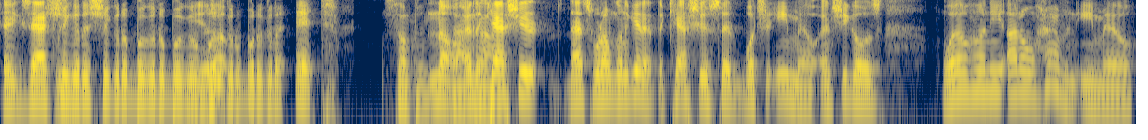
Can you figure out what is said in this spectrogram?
exactly. Sugar the sugar the booger the booger the Yep. booger the booger the et something. No, and the cashier. That's what I'm gonna get at. The cashier said, "What's your email?" And she goes, "Well, honey, I don't have an email.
